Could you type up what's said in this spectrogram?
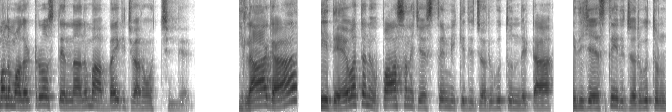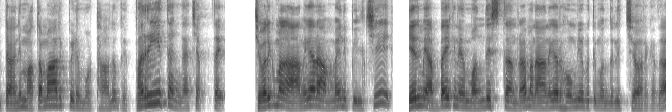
మొన్న మొదటి రోజు తిన్నాను. మా అబ్బాయికి జ్వరం వచ్చింది అది ఇలాగా ఈ దేవతని ఉపాసన చేస్తే మీకు ఇది జరుగుతుందిట ఇది చేస్తే ఇది జరుగుతుంటా అని మత మార్పిడి ముఠాలు విపరీతంగా చెప్తాయి. చివరికి మా నాన్నగారు ఆ అమ్మాయిని పిలిచి ఏది మీ అబ్బాయికి నేను మందు ఇస్తానురా మా నాన్నగారు హోమియోపతి మందులు ఇచ్చేవారు కదా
